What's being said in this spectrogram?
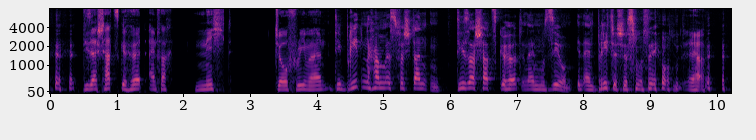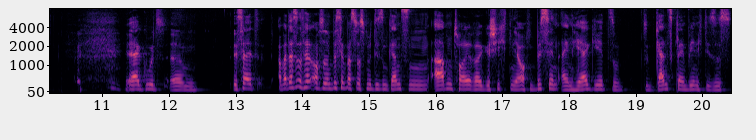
Dieser Schatz gehört einfach nicht Joe Freeman. Die Briten haben es verstanden. Dieser Schatz gehört in ein Museum, in ein britisches Museum. Ja. Ja, gut. Ähm, ist halt, aber das ist halt auch so ein bisschen was, was mit diesen ganzen Abenteurer-Geschichten ja auch ein bisschen einhergeht. So, so ein ganz klein wenig dieses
